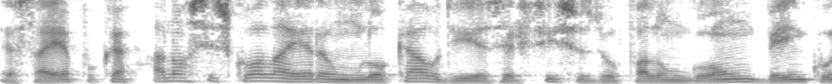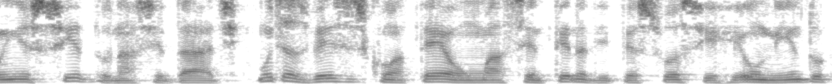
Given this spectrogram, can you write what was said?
Nessa época, a nossa escola era um local de exercícios do Falun Gong bem conhecido na cidade, muitas vezes com até uma centena de pessoas se reunindo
